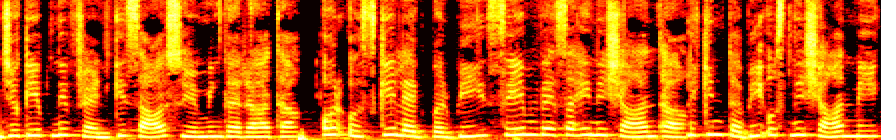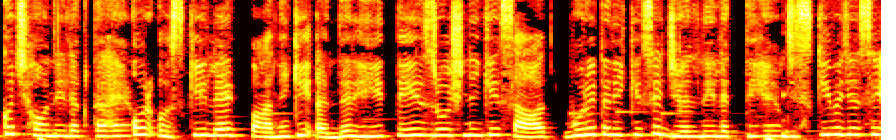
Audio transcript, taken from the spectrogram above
जो कि अपने फ्रेंड के साथ स्विमिंग कर रहा था, और उसके लेग पर भी सेम वैसा ही निशान था, लेकिन तभी उस निशान में कुछ होने लगता है, और उसकी लेग पानी के अंदर ही तेज रोशनी के साथ बुरे तरीके से जलने लगती है, जिसकी वजह से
